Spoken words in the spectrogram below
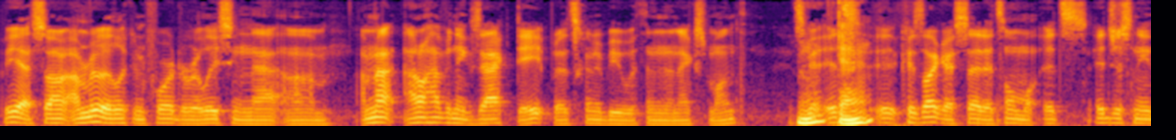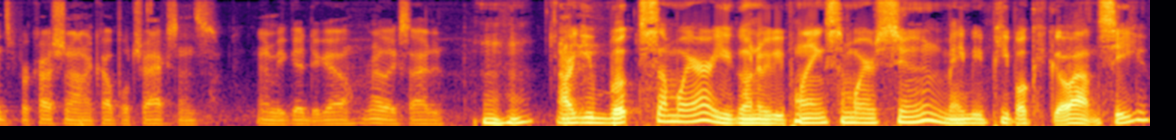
But yeah, so I'm really looking forward to releasing that. Um, I'm not. I don't have an exact date, but it's going to be within the next month. It's Okay. because, like I said, it's almost it's it just needs percussion on a couple tracks, and it's going to be good to go. I'm really excited. Are you booked somewhere? Are you going to be playing somewhere soon? Maybe people could go out and see you.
